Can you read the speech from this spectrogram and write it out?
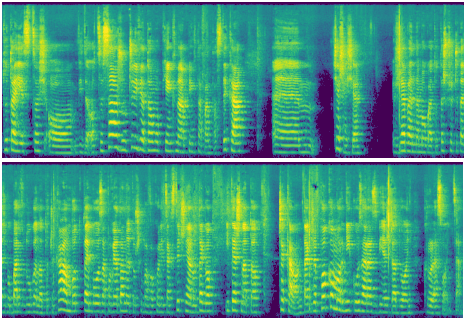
tutaj jest coś o, widzę, o cesarzu, czyli wiadomo, piękna, piękna fantastyka. Em, cieszę się, że będę mogła to też przeczytać, bo bardzo długo na to czekałam, bo tutaj było zapowiadane to już chyba w okolicach stycznia, lutego i też na to czekałam. Także po komorniku zaraz wjeżdża dłoń Króla Słońca.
